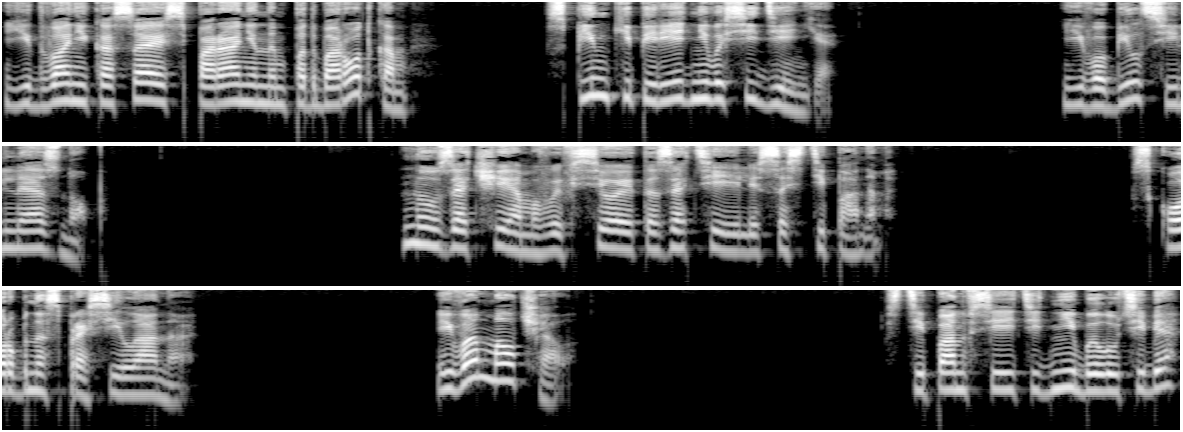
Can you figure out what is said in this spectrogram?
Едва не касаясь пораненным подбородком спинки переднего сиденья. Его бил сильный озноб. «Ну зачем вы все это затеяли со Степаном?» Скорбно спросила она. Иван молчал. «Степан все эти дни был у тебя?»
